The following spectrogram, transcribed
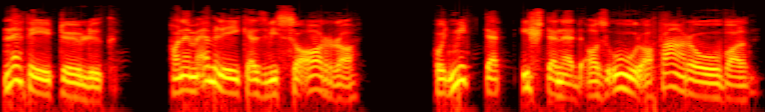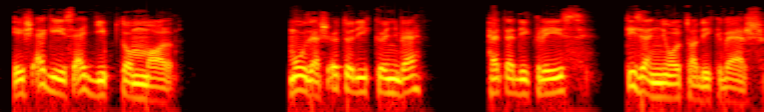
Ne félj tőlük, hanem emlékezz vissza arra, hogy mit tett Istened az Úr a fáraóval és egész Egyiptommal. Mózes 5. könyve, 7. rész, 18. vers.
